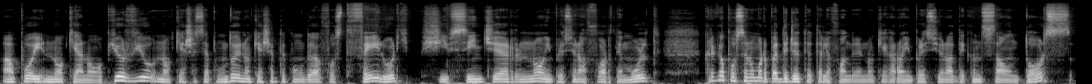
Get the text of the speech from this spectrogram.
Apoi Nokia 9 PureView, Nokia 6.2, Nokia 7.2 au fost failuri și sincer nu au impresionat foarte mult. Cred că pot să număr pe degete telefoanele Nokia care au impresionat de când s-au întors.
